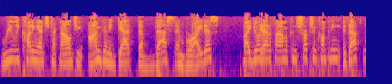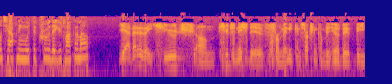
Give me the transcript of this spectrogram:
really cutting edge technology, I'm going to get the best and brightest by doing yeah. that if I'm a construction company? Is that what's happening with the crew that you're talking about? Yeah, that is a huge, um, huge initiative for many construction companies. You know, the the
